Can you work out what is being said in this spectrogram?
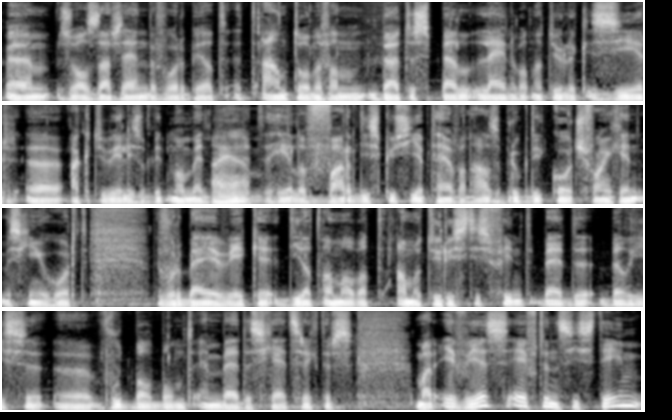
Ehm, zoals daar zijn bijvoorbeeld het aantonen van buitenspellijnen, wat natuurlijk zeer eh, actueel is op dit moment. Ah ja. Met de hele VAR-discussie. Je hebt Hein van Hazenbroek, de coach van Gent, misschien gehoord de voorbije weken, die dat allemaal wat amateuristisch vindt bij de Belgische eh, voetbalbond en bij de scheidsrechters. Maar EVS heeft een systeem,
